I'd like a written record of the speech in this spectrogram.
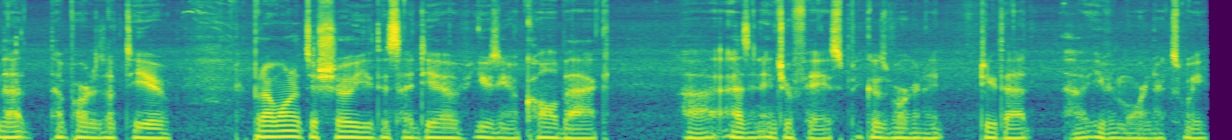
That that part is up to you. But I wanted to show you this idea of using a callback uh, as an interface because we're going to do that uh, even more next week.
